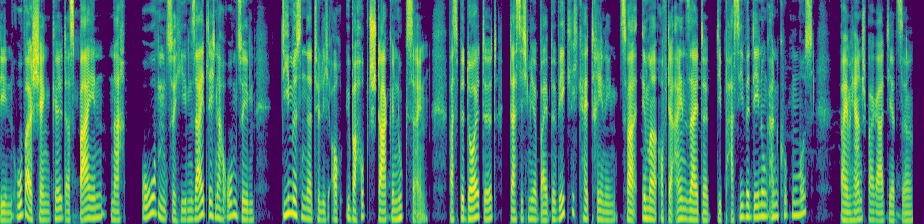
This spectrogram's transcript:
den Oberschenkel, das Bein nach oben zu heben, seitlich nach oben zu heben, die müssen natürlich auch überhaupt stark genug sein. Was bedeutet, dass ich mir bei Beweglichkeit-Training zwar immer auf der einen Seite die passive Dehnung angucken muss, beim Herrenspagat jetzt äh,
